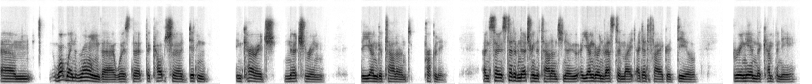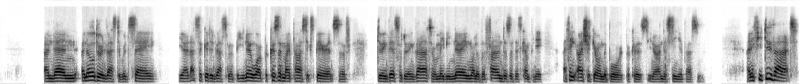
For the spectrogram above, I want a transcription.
Um, what went wrong there was that the culture didn't encourage nurturing the younger talent properly. And so instead of nurturing the talent, you know, a younger investor might identify a good deal, bring in the company, and then an older investor would say, yeah, that's a good investment. But you know what? Because of my past experience of doing this or doing that, or maybe knowing one of the founders of this company, I think I should go on the board because, you know, I'm the senior person. And if you do that,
